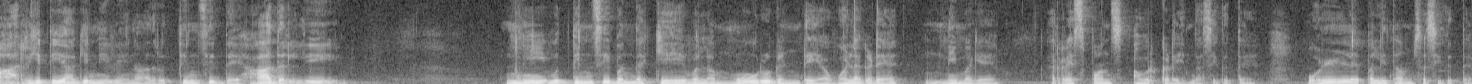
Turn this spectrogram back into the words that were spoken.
ಆ ರೀತಿಯಾಗಿ ನೀವೇನಾದರೂ ತಿನ್ನಿಸಿದ್ದೇ ಆದಲ್ಲಿ ನೀವು ತಿನ್ನಿಸಿ ಬಂದ ಕೇವಲ ಮೂರು ಗಂಟೆಯ ಒಳಗಡೆ ನಿಮಗೆ ರೆಸ್ಪಾನ್ಸ್ ಅವ್ರ ಕಡೆಯಿಂದ ಸಿಗುತ್ತೆ. ಒಳ್ಳೆ ಫಲಿತಾಂಶ ಸಿಗುತ್ತೆ.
